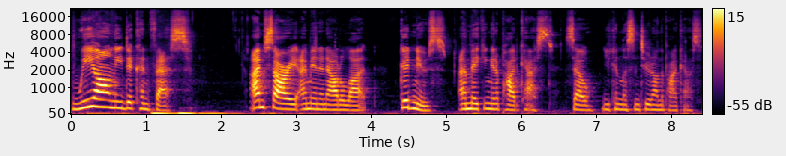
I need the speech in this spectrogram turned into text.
We all need to confess. I'm sorry, I'm in and out a lot. Good news. I'm making it a podcast. So, you can listen to it on the podcast.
